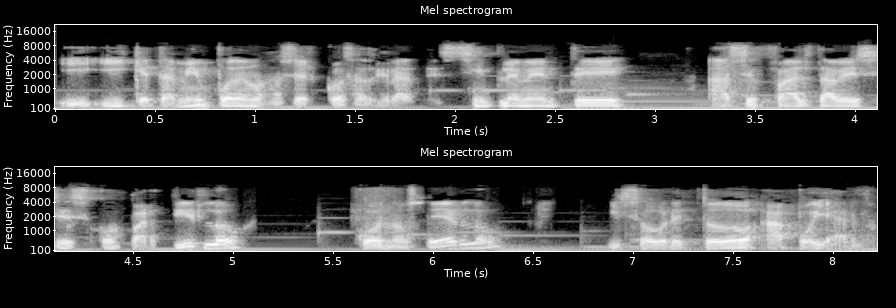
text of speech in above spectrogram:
y, que también podemos hacer cosas grandes. Simplemente hace falta a veces compartirlo, conocerlo y sobre todo apoyarlo.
